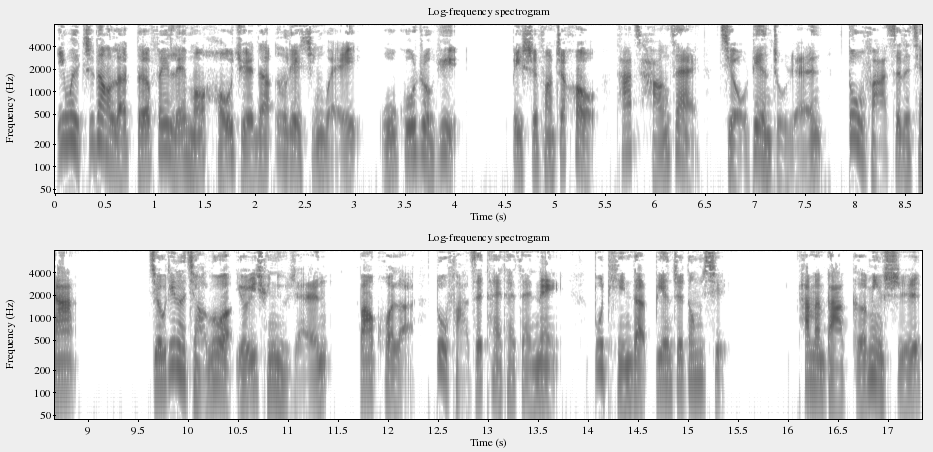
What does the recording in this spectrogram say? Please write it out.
因为知道了德菲雷蒙侯爵的恶劣行为，无辜入狱。被释放之后，他藏在酒店主人杜法斯的家。酒店的角落有一群女人。包括了杜法兹太太在内，不停的编织东西。他们把革命时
